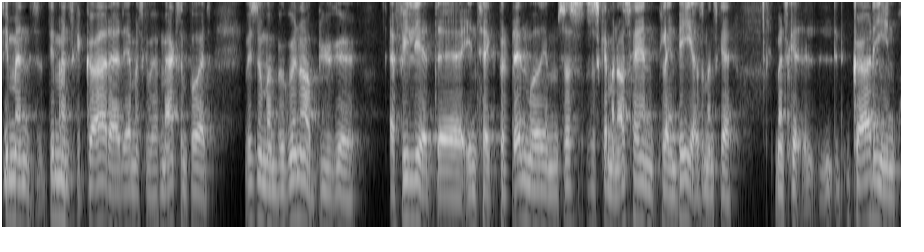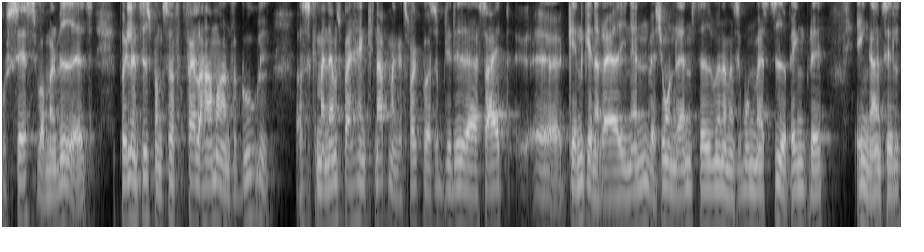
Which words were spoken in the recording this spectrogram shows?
det, man, det man skal gøre der, det er, at man skal være opmærksom på, at hvis nu man begynder at bygge affiliate indtægt på den måde, jamen så, så skal man også have en plan B, altså man skal, man skal gøre det i en proces, hvor man ved, at på et eller andet tidspunkt, så falder hammeren for Google, og så skal man nærmest bare have en knap, man kan trykke på, og så bliver det der site øh, gengenereret i en anden version et andet sted, uden at man skal bruge en masse tid og penge på det en gang til.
